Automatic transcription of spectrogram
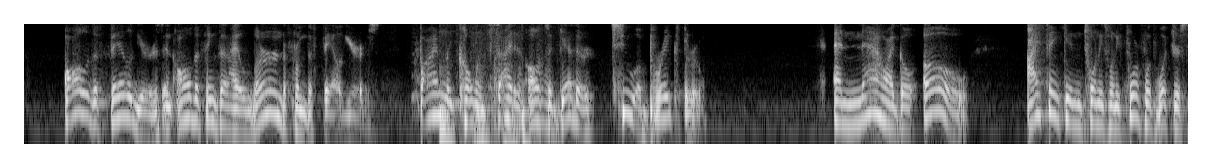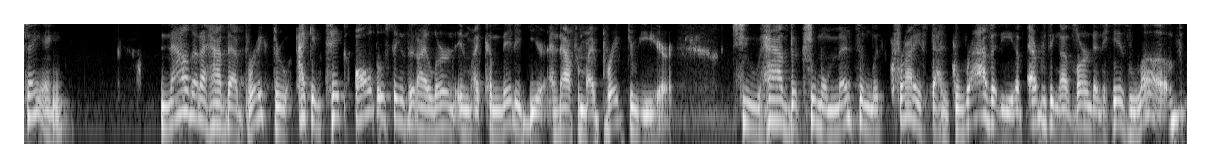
all of the failures and all the things that I learned from the failures finally mm. coincided all mm. together to a breakthrough. And now I go, oh, I think in 2024, with what you're saying, now that I have that breakthrough, I can take all those things that I learned in my committed year and now for my breakthrough year to have the true momentum with Christ, that gravity of everything I've learned in His love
